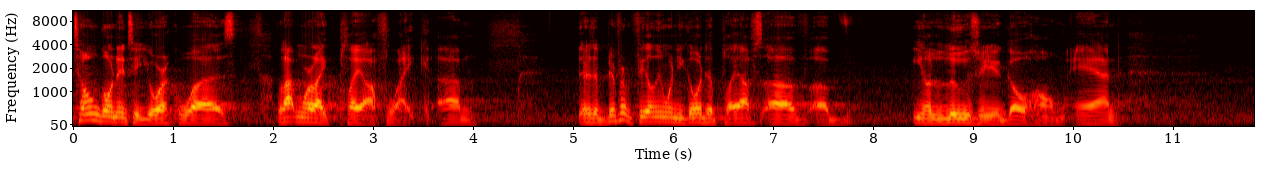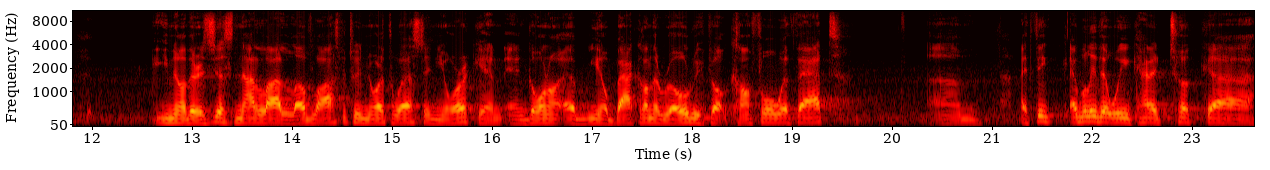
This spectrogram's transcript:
tone going into York was a lot more like playoff like. Um, there's a different feeling when you go into playoffs of, of you know lose or you go home. And you know there's just not a lot of love lost between northwest and york. And, and going on, uh, you know back on the road we felt comfortable with that. Um, i think i believe that we kind of took uh,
